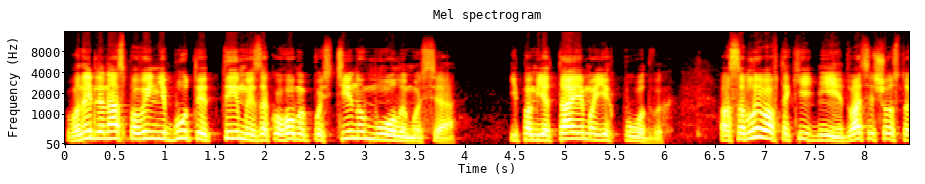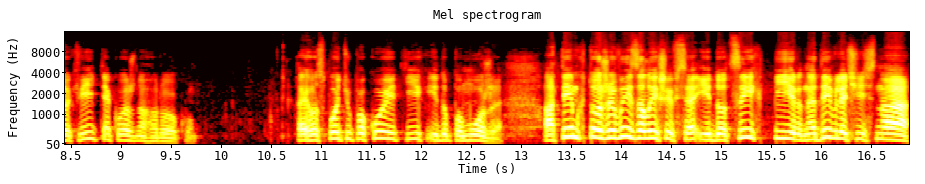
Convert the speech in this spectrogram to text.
Вони для нас повинні бути тими, за кого ми постійно молимося і пам'ятаємо їх подвиг. Особливо в такі дні, 26 квітня кожного року. Хай Господь упокоїть їх і допоможе. А тим, хто живий залишився і до цих пір, не дивлячись на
